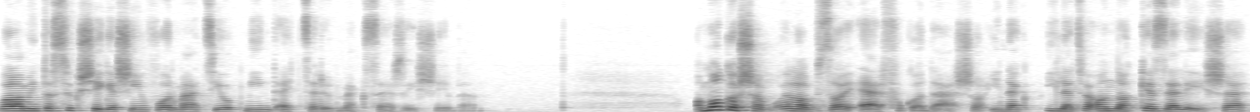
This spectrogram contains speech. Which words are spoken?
valamint a szükséges információk mind egyszerűbb megszerzésében. A magasabb alapzaj elfogadása, illetve annak kezelése,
